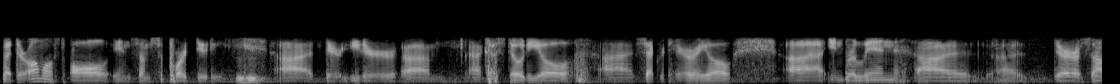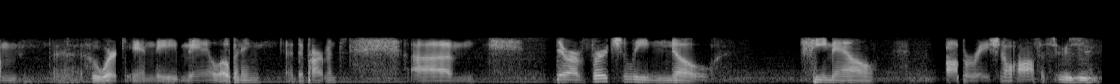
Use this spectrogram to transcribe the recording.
but they're almost all in some support duty. Mm-hmm. Uh, they're either um, uh, custodial, uh, secretarial. Uh, in Berlin, uh, uh, there are some uh, who work in the mail opening uh, departments. Um, there are virtually no female operational officers, mm-hmm.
